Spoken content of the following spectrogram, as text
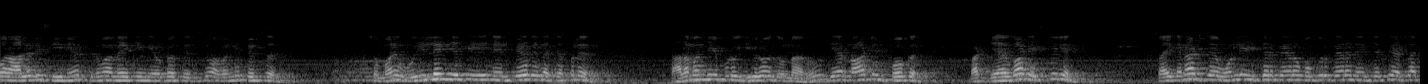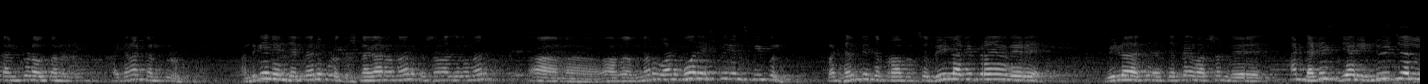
వారు ఆల్రెడీ సీనియర్ సినిమా మేకింగ్ ఏమిటో తెలుసు అవన్నీ తెలుసు సో మరి వీళ్ళని చెప్పి నేను పేరు ఇలా చెప్పలేను. చాలామంది ఇప్పుడు హీరోస్ ఉన్నారు. They are not in focus but they have got experience so I cannot say only ఇద్దరు పేరు ముగ్గురు పేరు నేను చెప్పి ఎట్లా కన్క్లూడ్ అవుతానండి? ఐ కెనాట్ కన్క్లూడ్ అందుకే నేను చెప్పాను ఇప్పుడు కృష్ణ గారు ఉన్నారు కృష్ణరాజు ఉన్నారు ఉన్నారు. వాళ్ళు more experience people but health is a problem so వీళ్ళ అభిప్రాయం వేరే వీళ్ళు చెప్పే వర్షన్ వేరే. And that is they are individual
